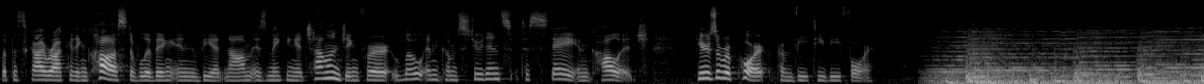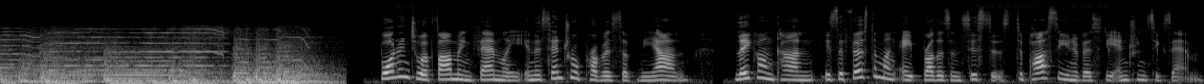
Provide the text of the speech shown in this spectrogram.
But the skyrocketing cost of living in Vietnam is making it challenging for low-income students to stay in college. Here's a report from VTV4. Born into a farming family in the central province of Nghe An, Lê Công Khanh is the first among eight brothers and sisters to pass the university entrance exam.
